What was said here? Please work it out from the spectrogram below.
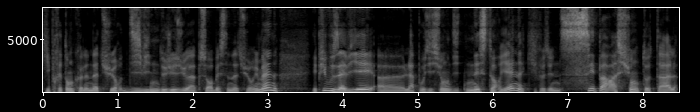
qui prétend que la nature divine de Jésus a absorbé sa nature humaine. Et puis vous aviez la position dite nestorienne, qui faisait une séparation totale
